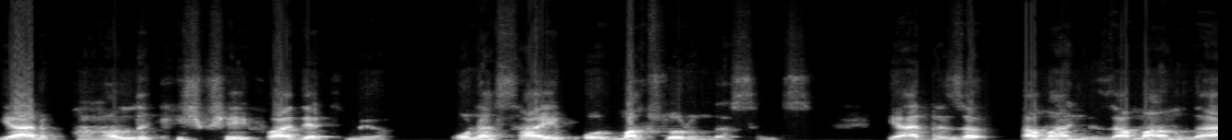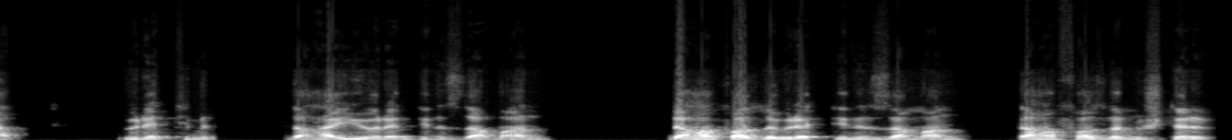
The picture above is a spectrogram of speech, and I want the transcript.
yani pahalılık hiçbir şey ifade etmiyor. Ona sahip olmak zorundasınız. Yani zaman zamanla üretimi daha iyi öğrendiğiniz zaman, daha fazla ürettiğiniz zaman, daha fazla müşteri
